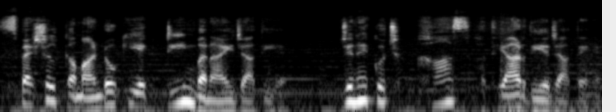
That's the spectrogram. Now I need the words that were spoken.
स्पेशल कमांडो की एक टीम बनाई जाती है, जिन्हें कुछ खास हथियार दिए जाते हैं।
